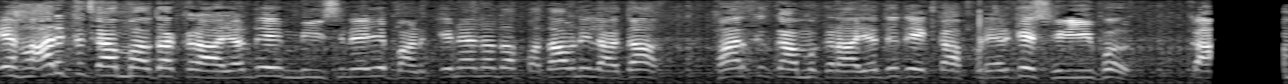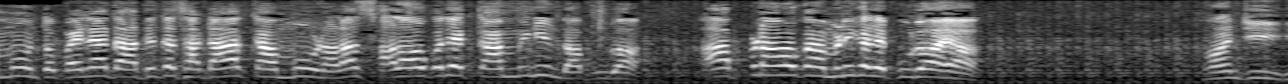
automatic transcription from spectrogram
ਇਹ ਹਰ ਇੱਕ ਕੰਮ ਆਪਦਾ ਕਰਾ ਜਾਂਦੇ। ਮੀਸਨੇ ਜੇ ਬਣ ਕੇ ਨਾ ਇਹਨਾਂ ਦਾ ਪਤਾ ਵੀ ਨਹੀਂ ਲੱਗਦਾ ਹਰ ਇੱਕ ਕੰਮ ਕਰਾ ਜਾਂਦੇ ਤੇ ਇੱਕ ਆਪਣੇ ਵਰਗੇ ਸ਼ਰੀਫ। ਹੋਣ ਤੋਂ ਪਹਿਲਾਂ ਦੱਸ ਦੇ ਤਾਂ ਸਾਡਾ ਆਹ ਕੰਮ ਹੋਣ ਵਾਲਾ ਸਾਲਾ ਉਹ ਕਦੇ ਕੰਮ ਹੀ ਨਹੀਂ ਹੁੰਦਾ ਪੂਰਾ। ਆਪਣਾ ਉਹ ਕੰਮ ਨਹੀਂ ਕਦੇ ਪੂਰਾ ਆਇਆ ਹਾਂਜੀ।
